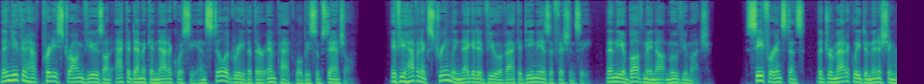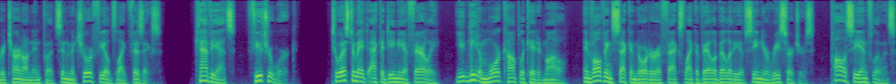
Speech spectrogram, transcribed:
then you can have pretty strong views on academic inadequacy and still agree that their impact will be substantial. If you have an extremely negative view of academia's efficiency, then the above may not move you much. See, for instance, the dramatically diminishing return on inputs in mature fields like physics. Caveats Future work. To estimate academia fairly, you'd need a more complicated model, involving second order effects like availability of senior researchers, policy influence,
